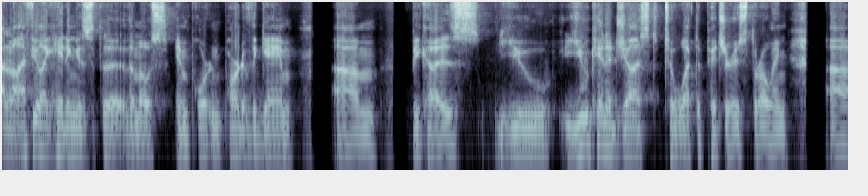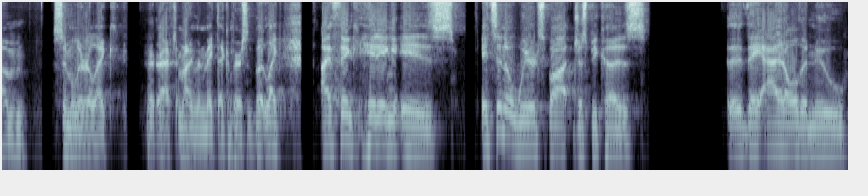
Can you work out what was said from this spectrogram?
I don't know. I feel like hitting is the the most important part of the game um, because you you can adjust to what the pitcher is throwing. Um, similar, like actually, I'm not even make that comparison, but like I think hitting is it's in a weird spot just because uh, they added all the new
